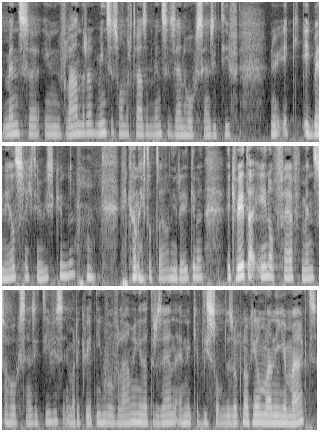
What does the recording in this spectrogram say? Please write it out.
100.000 mensen in Vlaanderen, minstens 100.000 mensen zijn hoogsensitief. Nu, ik, ik ben heel slecht in wiskunde. ik kan echt totaal niet rekenen. Ik weet dat één op vijf mensen hoogsensitief is, maar ik weet niet hoeveel Vlamingen dat er zijn. En ik heb die som dus ook nog helemaal niet gemaakt.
